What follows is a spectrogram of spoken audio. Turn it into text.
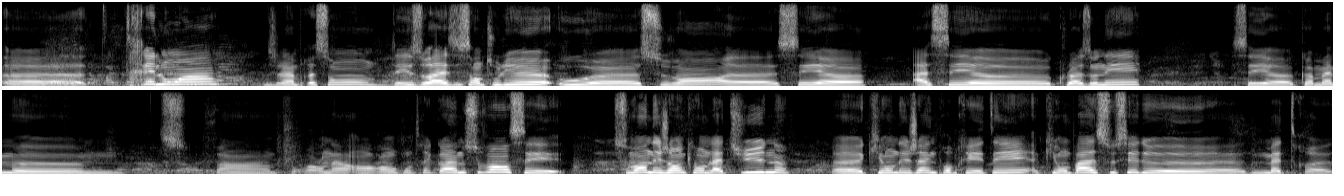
euh, très loin. J'ai l'impression des oasis en tout lieu où euh, souvent euh, c'est euh, assez euh, cloisonné. C'est euh, quand même, euh, enfin, pour en, a- en rencontrer quand même souvent, c'est souvent des gens qui ont de la thune, euh, qui ont déjà une propriété, qui n'ont pas à soucier de euh, mettre, euh,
